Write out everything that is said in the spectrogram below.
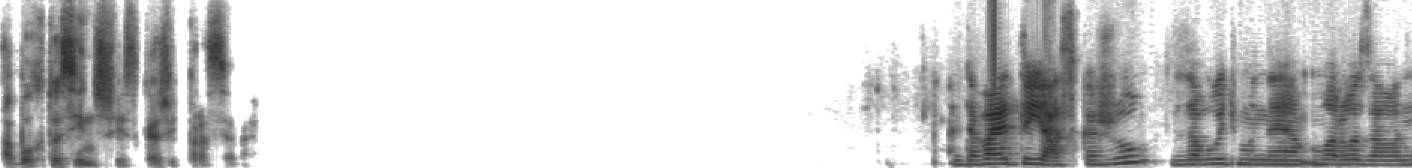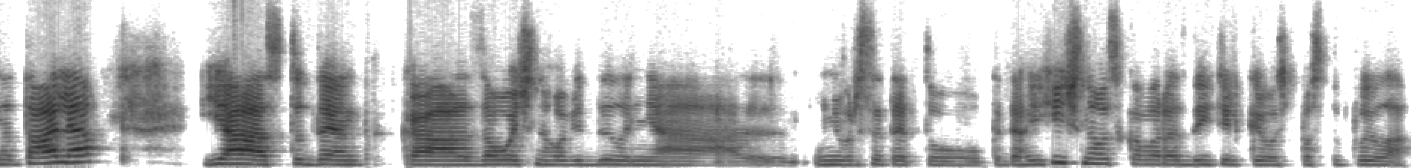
Або хтось інший, скажіть про себе. Давайте я скажу. Зовуть мене Морозова Наталя. Я студентка заочного відділення е, університету педагогічного сковороди, тільки ось поступила.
